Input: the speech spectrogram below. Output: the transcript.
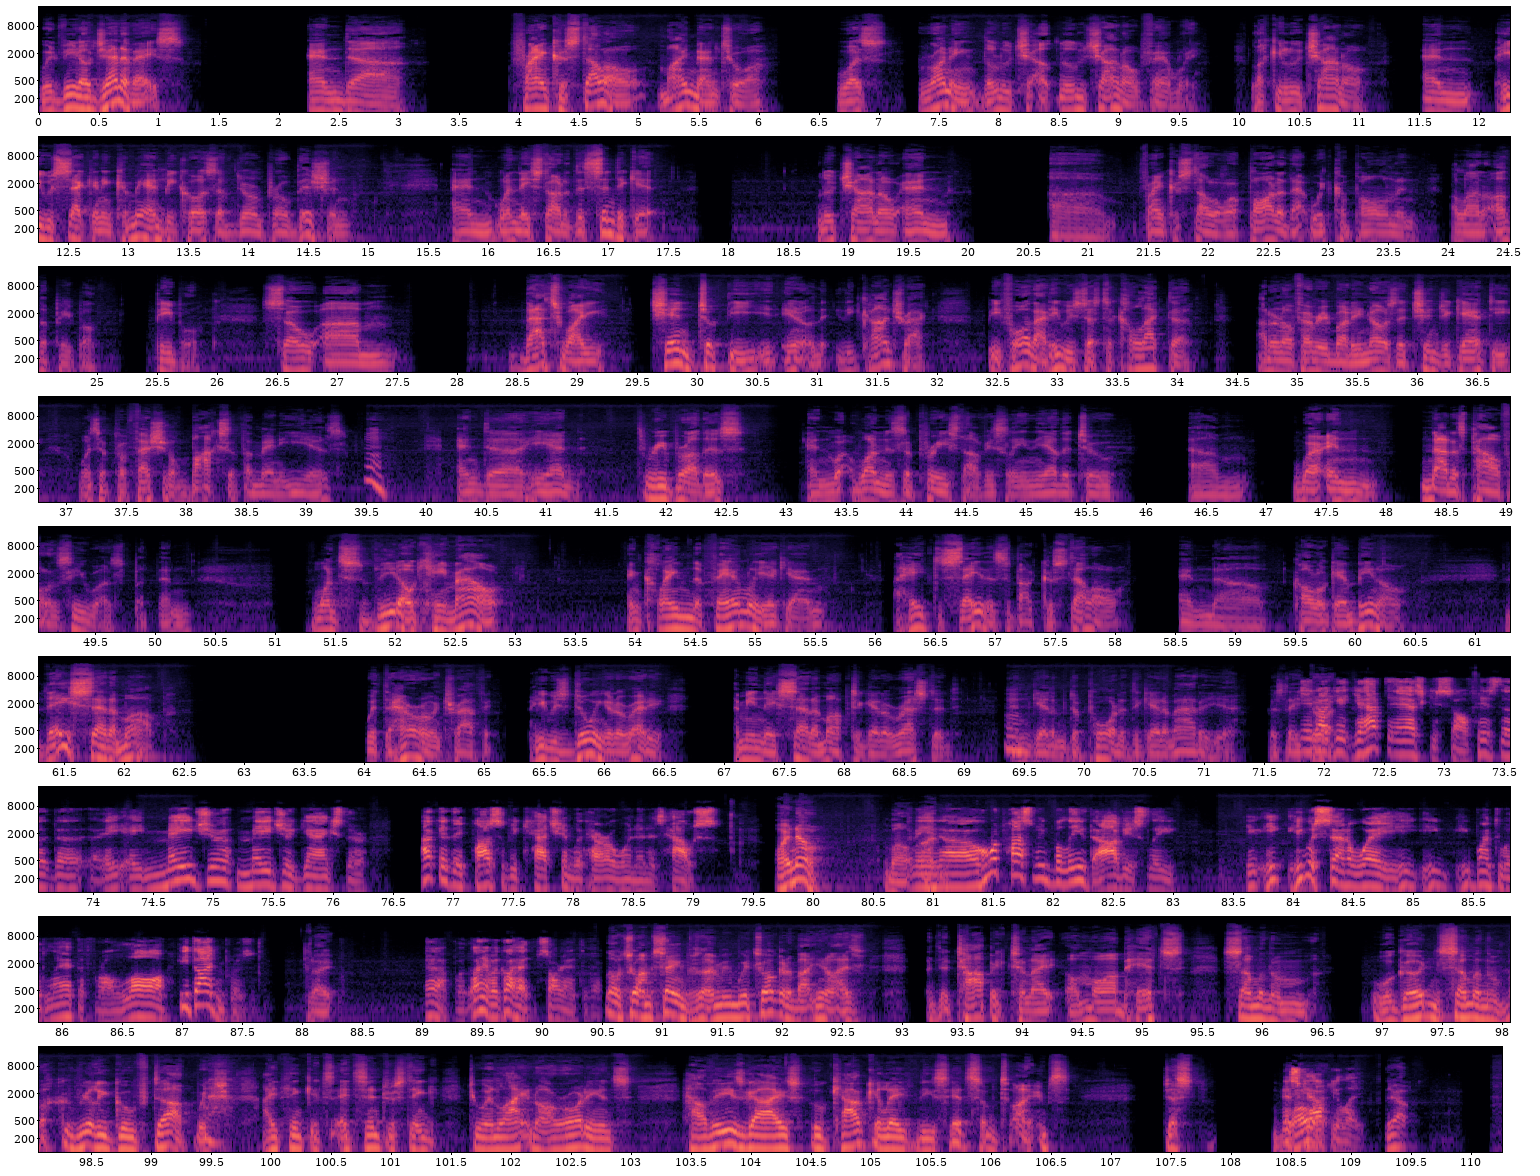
with Vito Genovese. And uh, Frank Costello, my mentor, was running the, Lucia- the Luciano family, Lucky Luciano. And he was second in command because of during Prohibition. And when they started the syndicate, Luciano and uh, Frank Costello were part of that with Capone and a lot of other people. People, so um, that's why Chin took the you know the, the contract. Before that, he was just a collector. I don't know if everybody knows that Chin Gigante was a professional boxer for many years, and uh, he had three brothers, and w- one is a priest, obviously, and the other two um, were in not as powerful as he was. But then once Vito came out and claimed the family again, I hate to say this about Costello and uh, Carlo Gambino, they set him up with the heroin traffic. He was doing it already. I mean, they set him up to get arrested and get him deported to get him out of here because they You know, you, you have to ask yourself: Here's the, the a, a major major gangster. How could they possibly catch him with heroin in his house? oh, I know. Well, I mean, uh, who would possibly believe that? Obviously, he, he, he was sent away. He, he he went to Atlanta for a long. He died in prison. right. Yeah, but anyway, go ahead. Sorry, to interrupt. No, so I'm saying because I mean we're talking about you know as the topic tonight are mob hits. Some of them were good and some of them really goofed up, which I think it's it's interesting to enlighten our audience how these guys who calculate these hits sometimes just blow it. Miscalculate. Yeah.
